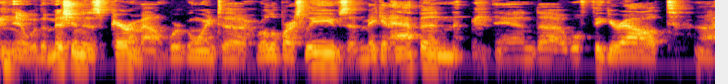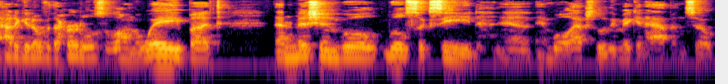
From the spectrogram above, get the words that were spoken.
you know, the mission is paramount. We're going to roll up our sleeves and make it happen, and uh, we'll figure out uh, how to get over the hurdles along the way. But that mission will will succeed, and, and we'll absolutely make it happen. So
